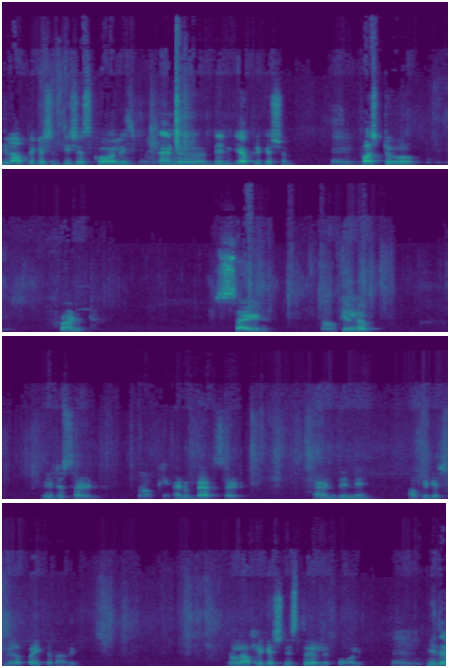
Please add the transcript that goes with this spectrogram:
ఇలా అప్లికేషన్ తీసేసుకోవాలి. అండ్ దీనికి అప్లికేషన్ ఫస్ట్ ఫ్రంట్ సైడ్ కింద ఇటు side okay and back side and దీన్ని అప్లికేషన్ ఇలా పైకి రాలి ఇలా. అప్లికేషన్ ఇస్తూ వెళ్ళిపోవాలి. ఇదే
